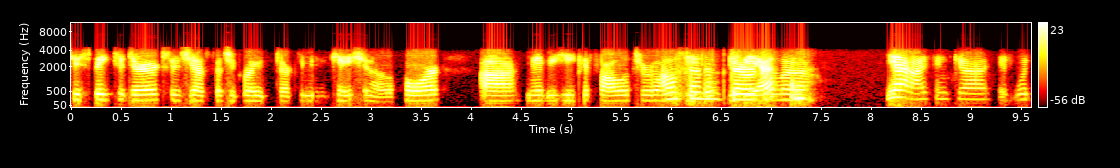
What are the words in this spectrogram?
to speak to Derek since you have such a great uh, communication or rapport? Uh, maybe he could follow through I'll send him Derek a letter. Yeah, I think uh, it would.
